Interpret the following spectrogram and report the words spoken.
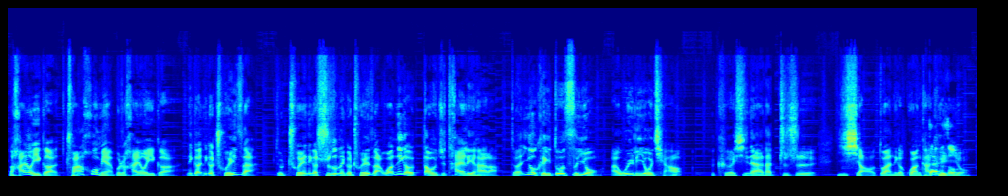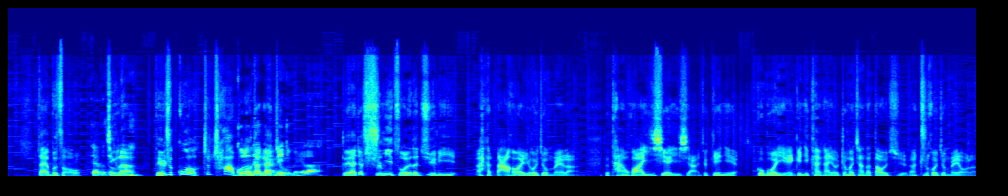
那还有一个船后面不是还有一个那个那个锤子，就锤那个石头那个锤子，哇，那个道具太厉害了，对吧？又可以多次用，啊，威力又强。可惜呢，它只是一小段那个关卡可以用，带不走，带不走，进了 等于是过，这差不多大概就没了。对啊，就十米左右的距离啊，打好以后就没了。就昙花一现一下，就给你过过瘾，给你看看有这么强的道具，那之后就没有了。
